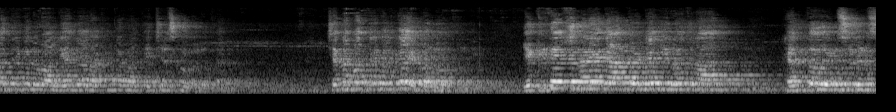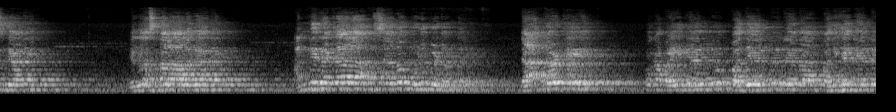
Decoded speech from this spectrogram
పత్రికలు వాళ్ళు ఏదో రకంగా వాళ్ళు తెచ్చేసుకోగలుగుతారు. చిన్న పత్రికలుగా ఇబ్బంది అవుతుంది. ఎక్రిడేషన్ అనే దాంతో ఈ రోజున హెల్త్ ఇన్సూరెన్స్ కానీ ఇళ్ళ స్థలాలు కానీ అన్ని రకాల అంశాలు ముడిపడి ఉంటాయి దాంతో ఒక ఐదేళ్ళు పదేళ్ళు లేదా పదిహేను ఏళ్ళు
